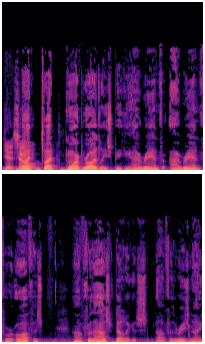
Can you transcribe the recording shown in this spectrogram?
Yeah, so but but more broadly speaking, I ran for, I ran for office uh, for the House of Delegates uh, for the reason I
